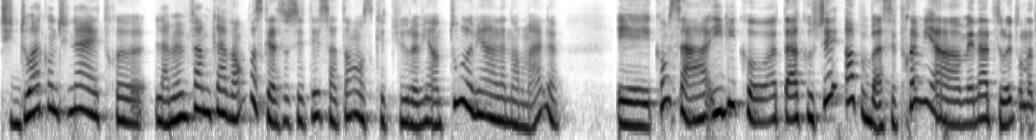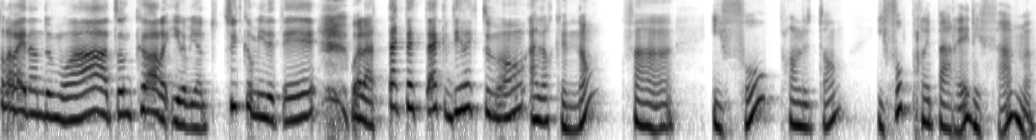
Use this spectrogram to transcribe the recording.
tu dois continuer à être la même femme qu'avant parce que la société s'attend à ce que tu reviens, tout revient à la normale. Et comme ça, illico, t'as accouché, hop, bah c'est très bien. Maintenant, tu retournes au travail dans deux mois, ton corps, il revient tout de suite comme il était. Voilà, tac, tac, tac, directement. Alors que non, enfin, il faut prendre le temps, il faut préparer les femmes.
